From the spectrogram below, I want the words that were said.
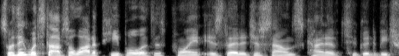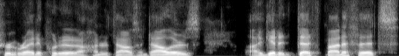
so I think what stops a lot of people at this point is that it just sounds kind of too good to be true, right? I put it at $100,000. I get a death benefits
